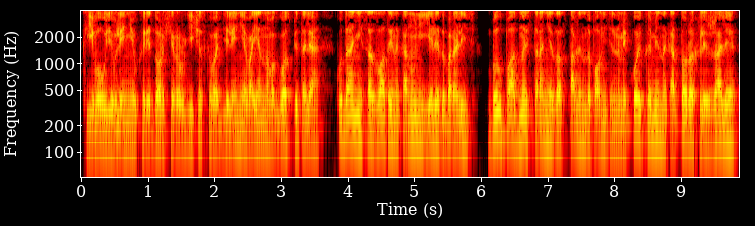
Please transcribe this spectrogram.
К его удивлению, коридор хирургического отделения военного госпиталя, куда они со Златой накануне еле добрались, был по одной стороне заставлен дополнительными койками, на которых лежали...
